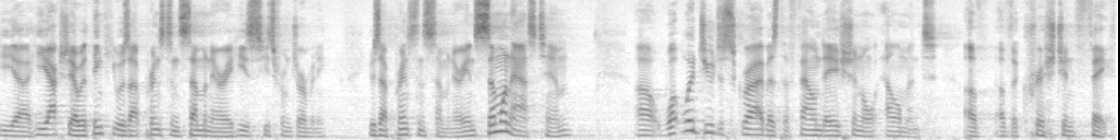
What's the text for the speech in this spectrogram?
he, uh, he actually, I would think he was at Princeton Seminary. He's, he's from Germany He was at Princeton Seminary, and someone asked him, uh, What would you describe as the foundational element of, of the Christian faith?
